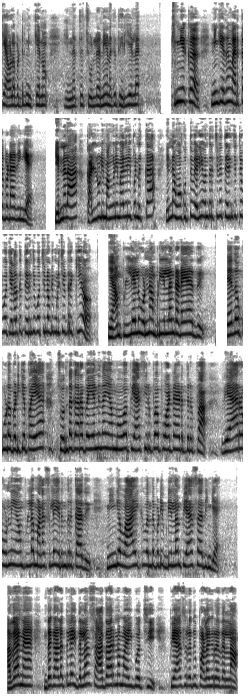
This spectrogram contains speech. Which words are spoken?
கேவலப்பட்டு நிற்கணும் என்னத்த சொல்லன்னு எனக்கு தெரியல. சின்னியக்க நீங்கள் எதுவும் வருத்தப்படாதீங்க. என்னடா கல்லூலி மங்கனி மாதிரி இப்போ நிற்கா என்ன உன் குத்து வெளியே வந்துருச்சுன்னு தெரிஞ்சிட்டு போச்சு. எல்லாருக்கும் தெரிஞ்சு போச்சுன்னு அப்படி முடிச்சிட்டு இருக்கியோ? என் பிள்ளைகள் ஒன்றும் அப்படியெல்லாம் கிடையாது. ஏதோ கூட படிக்க பையன் சொந்தக்கார பையன்னு தான் என் மோவா பேசியிருப்பா போட்டோ எடுத்திருப்பா. வேற ஒன்றும் என் பிள்ளை மனசில் இருந்திருக்காது. நீங்கள் வாய்க்கு வந்தபடி இப்படிலாம் பேசாதீங்க. அதானே? இந்த காலத்தில் இதெல்லாம் சாதாரணமாகி போச்சு. பேசுறது பழகுறதெல்லாம்.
